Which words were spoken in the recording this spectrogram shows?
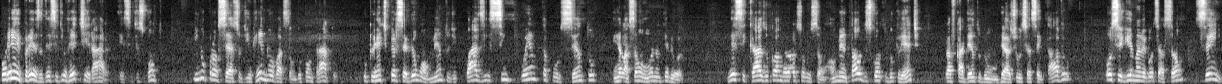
Porém, a empresa decidiu retirar esse desconto e, no processo de renovação do contrato, o cliente percebeu um aumento de quase 50% em relação ao ano anterior. Nesse caso, qual a melhor solução? Aumentar o desconto do cliente para ficar dentro de um reajuste aceitável ou seguir na negociação sem,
